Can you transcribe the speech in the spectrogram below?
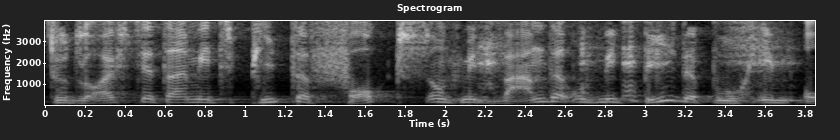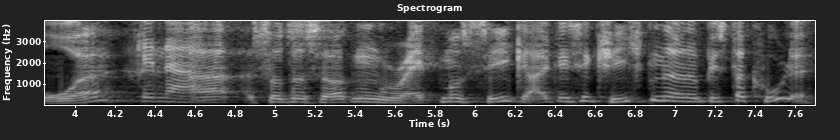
Du läufst ja da mit Peter Fox und mit Wander und mit Bilderbuch im Ohr. Genau. Äh, sozusagen Rapmusik, all diese Geschichten, du bist der Coole.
